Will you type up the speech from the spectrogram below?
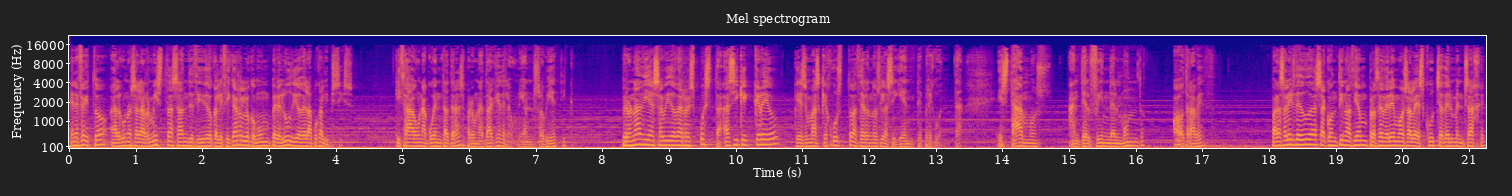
En efecto, algunos alarmistas han decidido calificarlo como un preludio del apocalipsis. Quizá una cuenta atrás para un ataque de la Unión Soviética pero nadie ha sabido dar respuesta, así que creo que es más que justo hacernos la siguiente pregunta. ¿Estamos ante el fin del mundo? ¿Otra vez? Para salir de dudas, a continuación procederemos a la escucha del mensaje,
